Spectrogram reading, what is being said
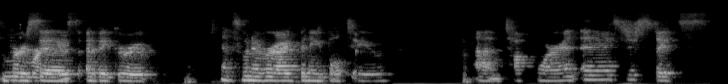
versus right. a big group. That's whenever I've been able to um, talk more, and, and it's just it's.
